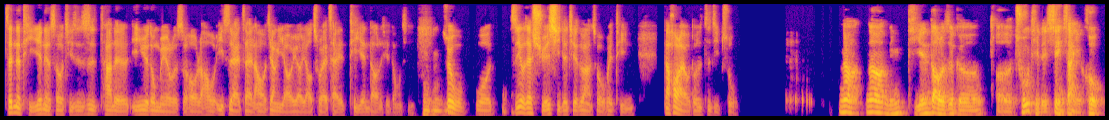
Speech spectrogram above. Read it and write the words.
真的体验的时候，其实是他的音乐都没有的时候，然后我意识还在，然后我这样摇一摇摇出来才体验到那些东西。嗯嗯。所以我我只有在学习的阶段的时候我会听，但后来我都是自己做。那那您体验到了这个呃出体的现象以后，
